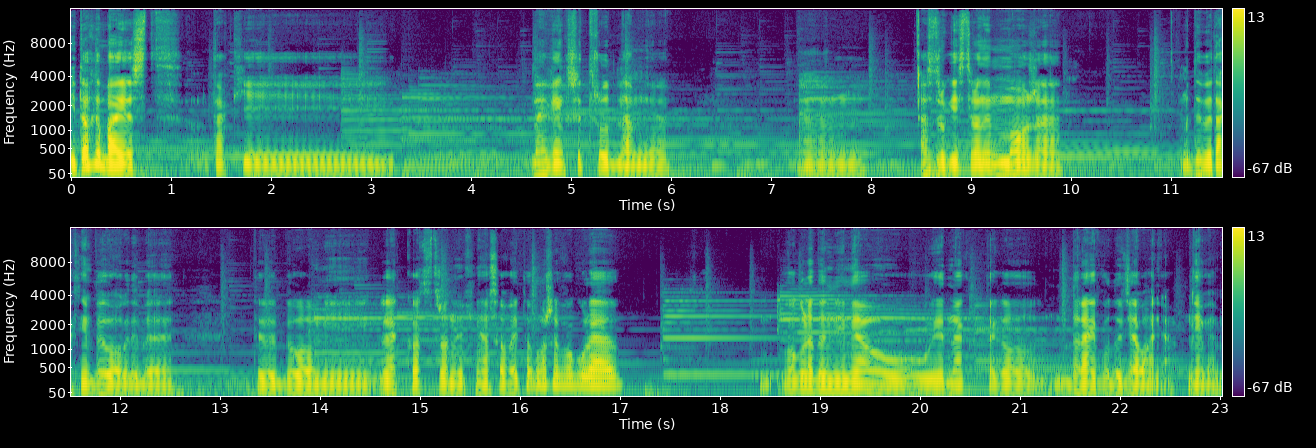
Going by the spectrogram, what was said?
I to chyba jest taki największy trud dla mnie. A z drugiej strony, może gdyby tak nie było, gdyby, gdyby było mi lekko od strony finansowej, to może w ogóle w ogóle bym nie miał jednak tego drive'u do działania. Nie wiem.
